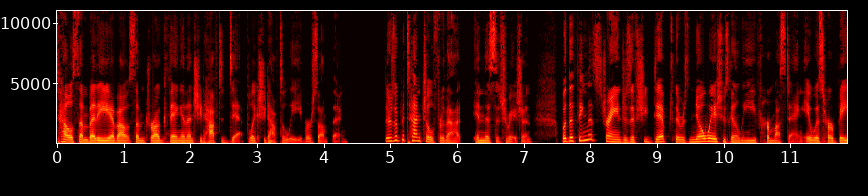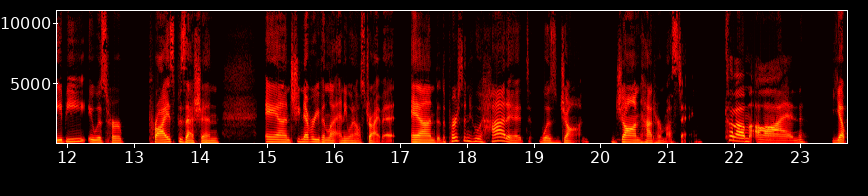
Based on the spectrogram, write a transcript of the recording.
tell somebody about some drug thing and then she'd have to dip, like she'd have to leave or something. There's a potential for that in this situation. But the thing that's strange is if she dipped, there was no way she was going to leave her Mustang. It was her baby, it was her prized possession, and she never even let anyone else drive it. And the person who had it was John. John had her Mustang. Come on. Yep.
